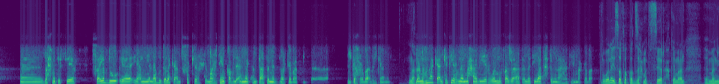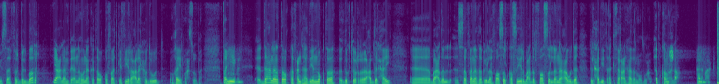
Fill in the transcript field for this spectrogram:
زحمة السير فيبدو يعني لابد لك أن تفكر مرتين قبل أنك أن تعتمد مركبات الكهرباء بالكامل. نعم. لأن هناك الكثير من المحاذير والمفاجآت التي لا تحتملها هذه المركبات. وليس فقط زحمة السير كمان من يسافر بالبر يعلم بأن هناك توقفات كثيرة على الحدود غير محسوبة. طيب دعنا نتوقف عند هذه النقطة دكتور عبد الحي. آه، بعد سوف نذهب إلى فاصل قصير. بعد الفاصل لنا عودة للحديث أكثر عن هذا الموضوع. ابقى معنا. أنا معك.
